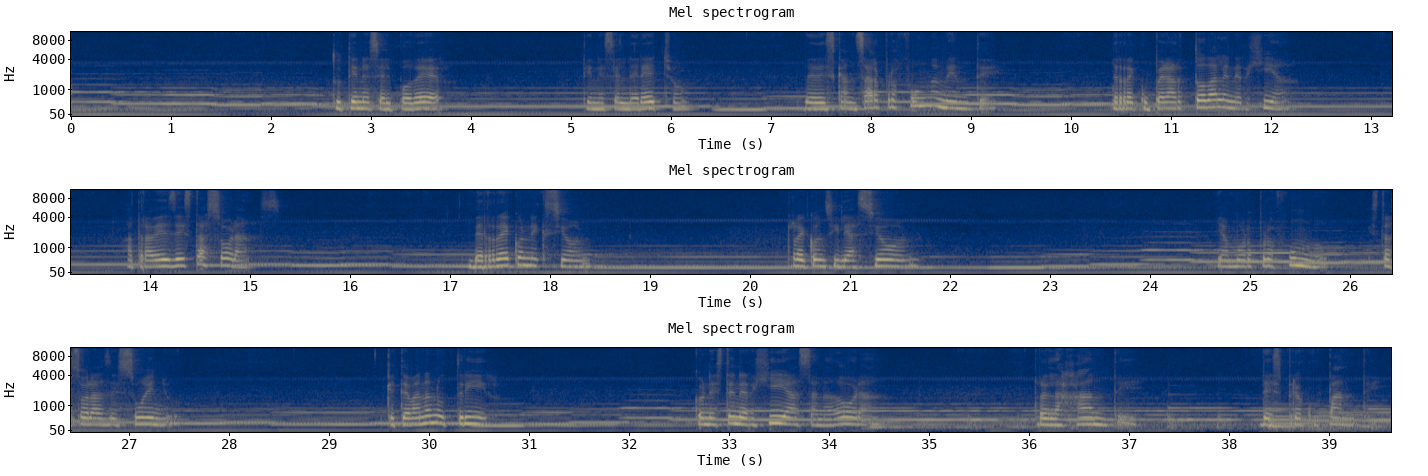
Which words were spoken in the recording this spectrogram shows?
Tú tienes el poder, tienes el derecho de descansar profundamente, de recuperar toda la energía a través de estas horas de reconexión, reconciliación y amor profundo, estas horas de sueño que te van a nutrir con esta energía sanadora relajante, despreocupante.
